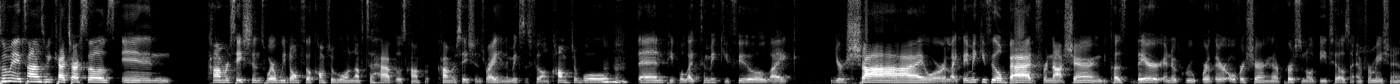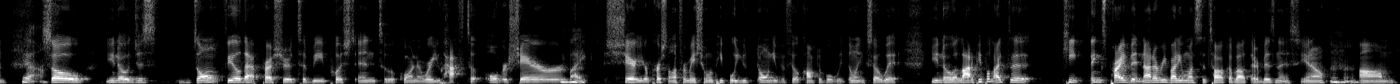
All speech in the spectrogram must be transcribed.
too many times we catch ourselves in conversations where we don't feel comfortable enough to have those con- conversations, right? And it makes us feel uncomfortable. Mhm. Then people like to make you feel like you're shy or like they make you feel bad for not sharing because they're in a group where they're oversharing their personal details and information. Yeah. So, you know, just don't feel that pressure to be pushed into a corner where you have to overshare or Mhm. like share your personal information with people you don't even feel comfortable with doing so with. You know, a lot of people like to keep things private. Not everybody wants to talk about their business, you know? hmm Um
